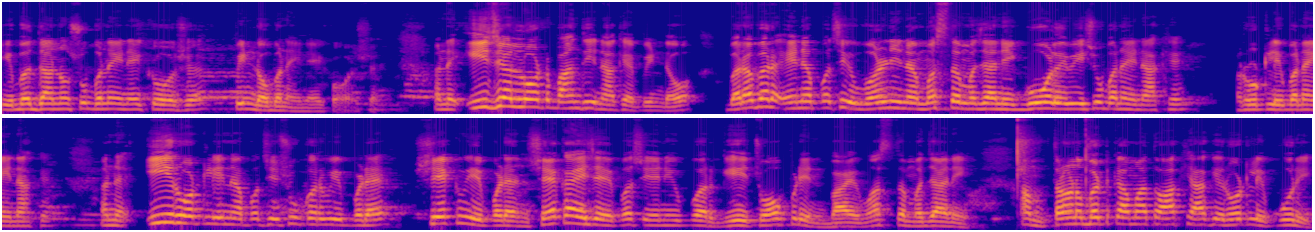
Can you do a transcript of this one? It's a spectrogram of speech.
એ બધાનો શું બનાવી નાખ્યો હશે? પિંડો બનાવી નાખ્યો હશે. અને એ જે લોટ બાંધી નાખે પિંડો, બરાબર? એને પછી વળણીને મસ્ત મજાની ગોળ એવી શું બનાવી નાખે? રોટલી બનાવી નાખે. અને એ રોટલીને પછી શું કરવી પડે? શેકવી પડે અને શેકાઈ જાય પછી એની ઉપર ઘી ચોપડીને ભાઈ મસ્ત મજાની. આમ ત્રણ બટકામાં તો આખી આખી રોટલી પૂરી.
